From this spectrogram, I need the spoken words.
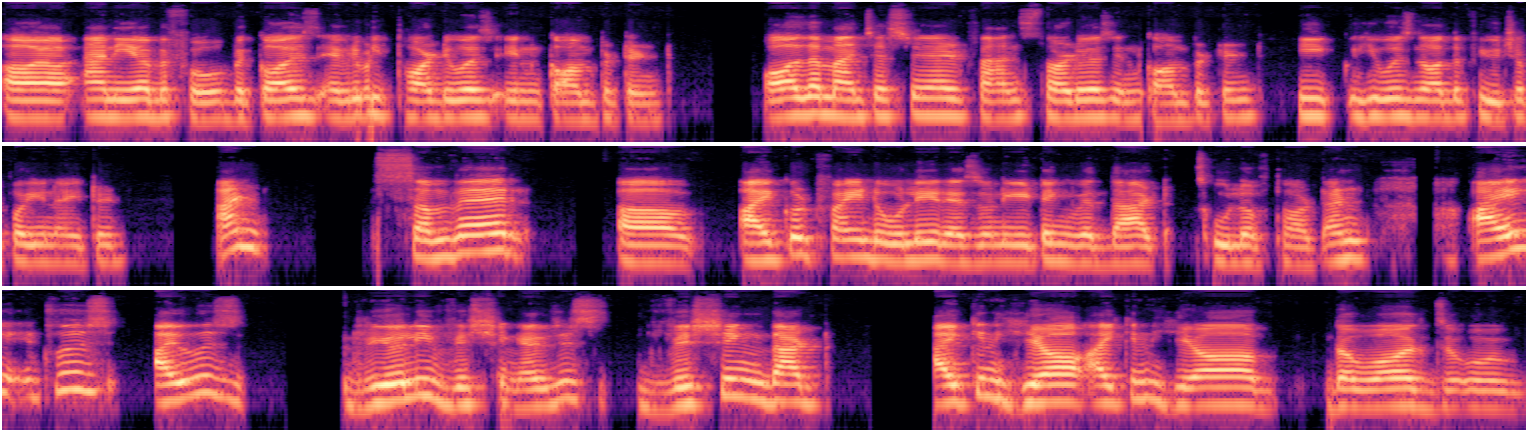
uh, an year before because everybody thought he was incompetent all the Manchester United fans thought he was incompetent. He he was not the future for United, and somewhere uh, I could find Ole resonating with that school of thought, and I it was I was really wishing I was just wishing that I can hear I can hear the words oh,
